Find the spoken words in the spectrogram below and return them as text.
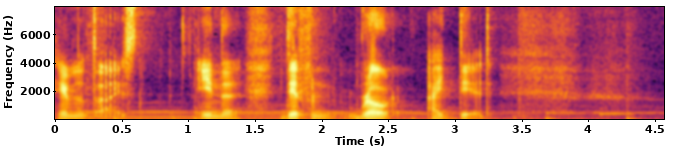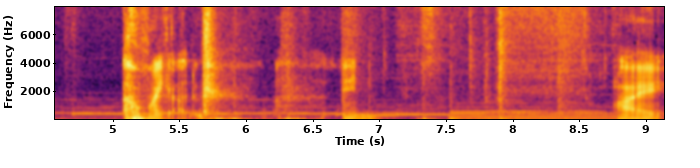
hypnotized in a different road I did. Oh my god. And I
